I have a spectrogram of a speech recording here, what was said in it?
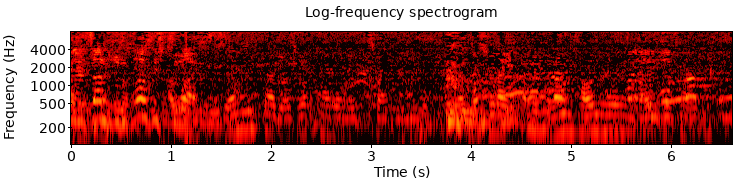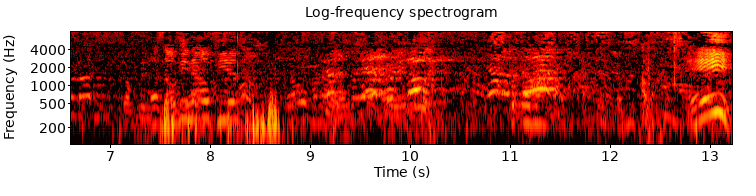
Alessandro, du brauchst nicht zu weit. Pass auf ihn auf hier. Hey!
